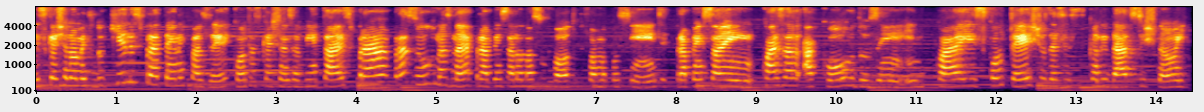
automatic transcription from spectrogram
esse questionamento do que eles pretendem fazer quanto às questões ambientais para as urnas, né? Para pensar no nosso voto de forma consciente, para pensar em quais acordos, em, em quais contextos esses candidatos estão e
